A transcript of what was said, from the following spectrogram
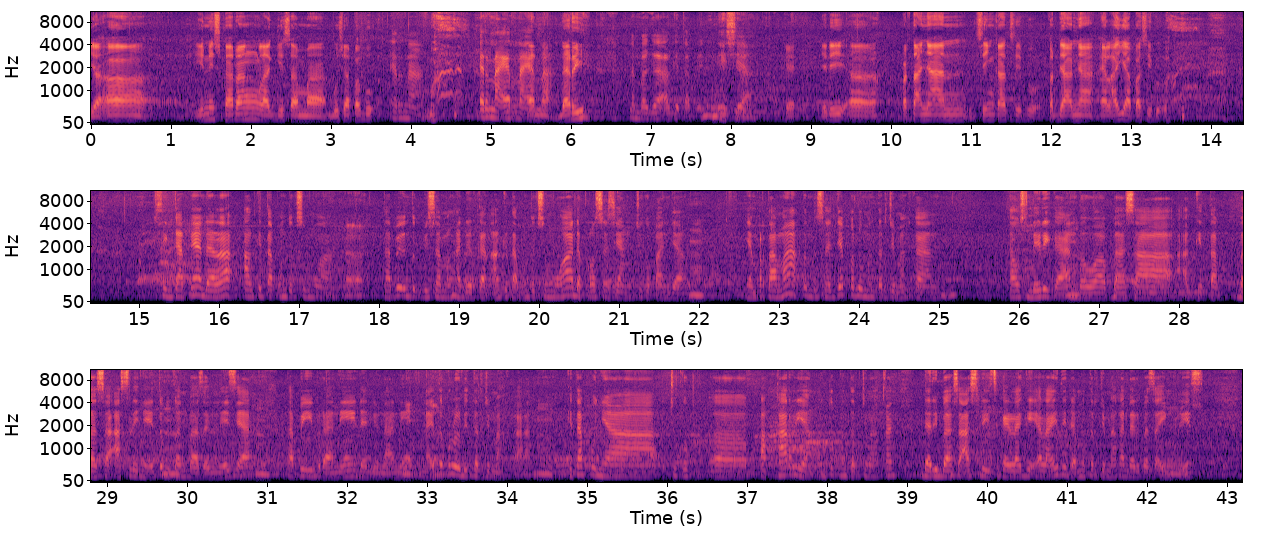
Ya uh, ini sekarang lagi sama Bu siapa Bu? Erna. Erna Erna Erna dari Lembaga Alkitab Indonesia. Oke. Jadi uh, pertanyaan singkat sih Bu. Kerjaannya LAI apa sih Bu? Singkatnya adalah Alkitab untuk semua. Uh, Tapi untuk bisa menghadirkan Alkitab untuk semua ada proses yang cukup panjang. hmm, Yang pertama tentu saja perlu menerjemahkan. Hmm. Tahu sendiri kan bahwa bahasa Alkitab bahasa aslinya itu bukan bahasa Indonesia, Hmm. tapi Ibrani dan Yunani. Nah, itu perlu diterjemahkan. hmm. Kita punya cukup eh, pakar yang untuk menerjemahkan dari bahasa asli. Sekali lagi LAI tidak menerjemahkan dari bahasa Inggris,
